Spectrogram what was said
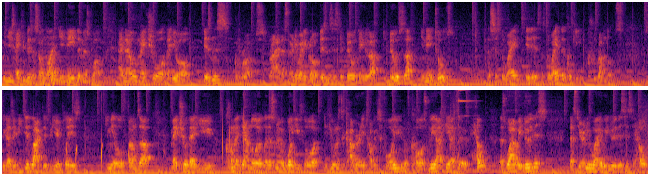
When you take your business online, you need them as well. And they will make sure that your business grows, right? That's the only way to grow a business is to build things up. To build stuff, you need tools. That's just the way it is. That's the way the cookie crumbles. So guys, if you did like this video, please give me a little thumbs up. Make sure that you comment down below. Let us know what you thought. If you want us to cover any topics for you, of course, we are here to help. That's why we do this. That's the only way we do this is to help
